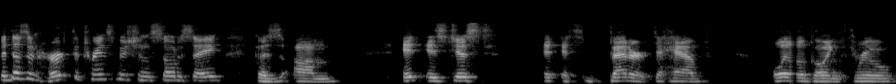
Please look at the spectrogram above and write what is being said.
That doesn't hurt the transmission, so to say, because um, it is just it, it's better to have oil going through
